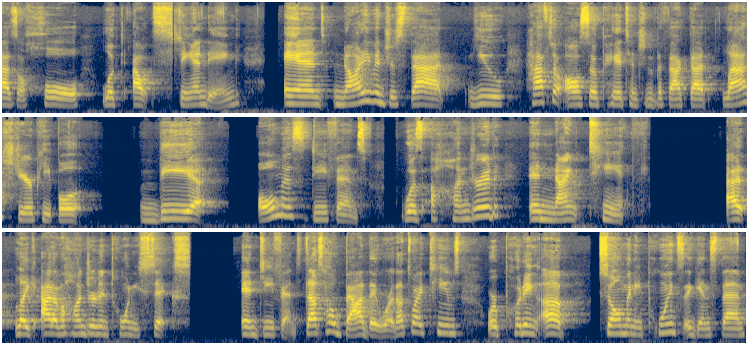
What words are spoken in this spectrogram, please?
as a whole looked outstanding. And not even just that, you have to also pay attention to the fact that last year, people, the Ole Miss defense was 119th at like out of 126 in defense. That's how bad they were. That's why teams were putting up so many points against them.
